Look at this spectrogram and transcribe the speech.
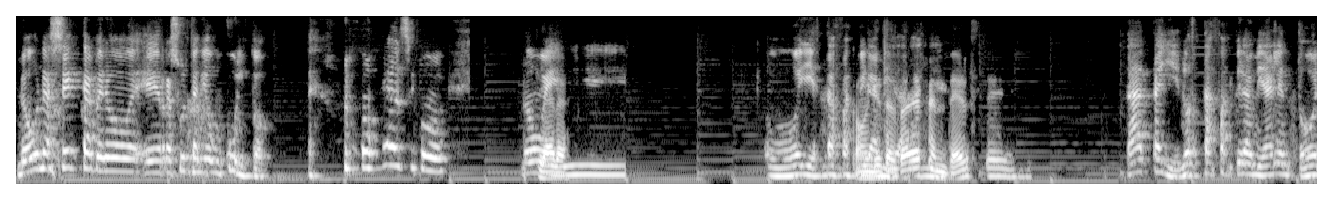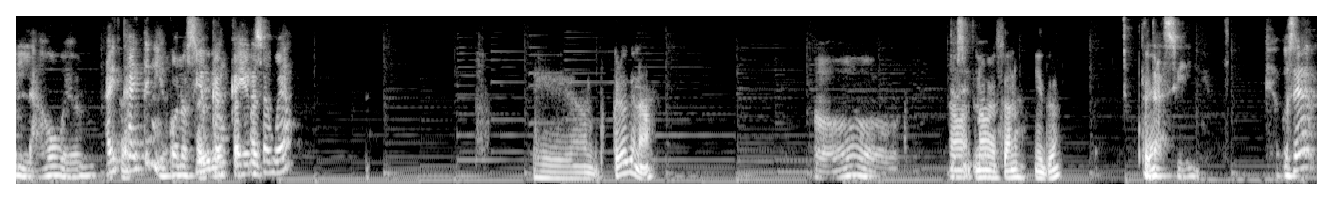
No una secta, pero eh, resulta que es un culto. Así como. No, Claro. wey. Oye, estafas Como que trató de piramidales. defenderse. Está, está lleno de estafas piramidales en todos lados, weón. ¿Hay, hay tenido conocidos que han caído en esa weá? Eh, creo que no. Oh. No, no me suena. ¿Y tú? ¿Sí? Puta, sí. O sea,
